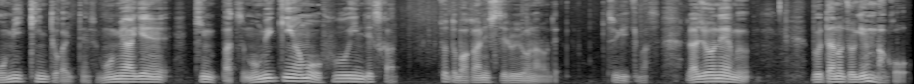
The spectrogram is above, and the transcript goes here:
もみ金とか言ってるんですよ。もみあげ金髪。もみ金はもう封印ですか？ちょっとバカにしてるようなので。次行きます。ラジオネーム、豚の貯金箱。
